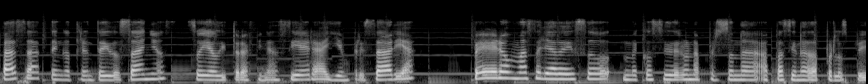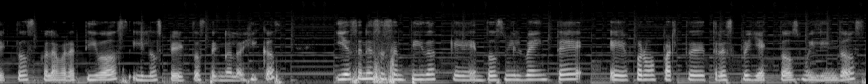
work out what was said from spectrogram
Paza, tengo 32 años, soy auditora financiera y empresaria Pero más allá de eso, me considero una persona apasionada por los proyectos colaborativos y los proyectos tecnológicos. Y es en ese sentido que en 2020 eh, formo parte de tres proyectos muy lindos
